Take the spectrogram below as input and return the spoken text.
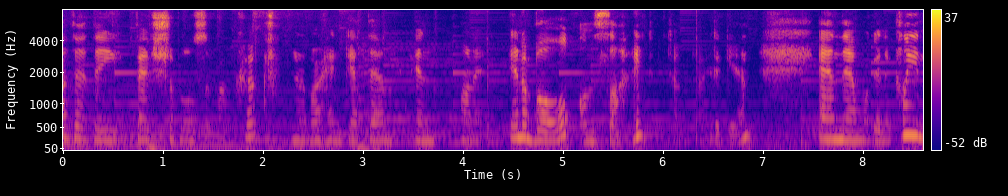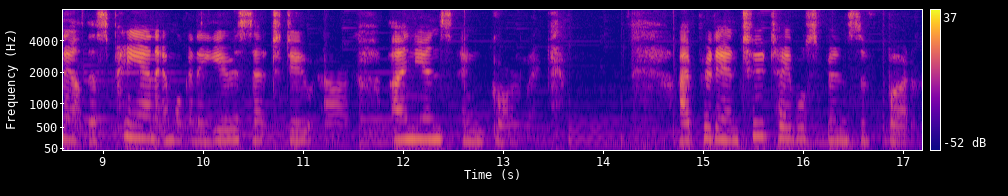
Now that the vegetables are cooked, we're going to go ahead and get them in on it in a bowl on the side. Tongue tied again. And then we're going to clean out this pan and we're going to use it to do our onions and garlic. I put in two tablespoons of butter.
